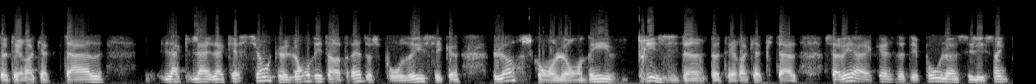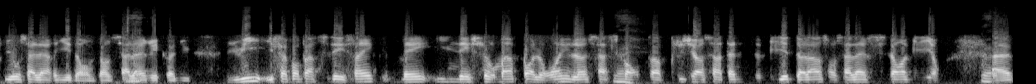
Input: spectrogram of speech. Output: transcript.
de Terra Capital la, la, la, question que l'on est en train de se poser, c'est que lorsqu'on est président de Terra Capital, vous savez, à la caisse de dépôt, là, c'est les cinq plus hauts salariés dont, dont, le salaire est connu. Lui, il fait pas partie des cinq, mais il n'est sûrement pas loin. Là, ça se compte en plusieurs centaines de milliers de dollars son salaire, sinon un million. Euh,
